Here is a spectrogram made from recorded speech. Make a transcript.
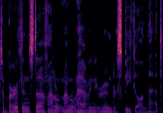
to birth and stuff. I don't I don't have any room to speak on that.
